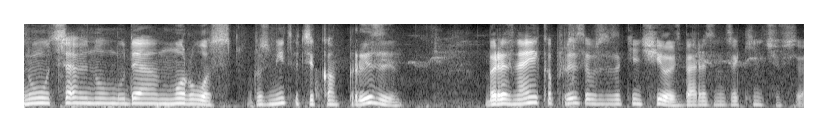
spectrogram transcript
Ну, це ну, буде мороз. Розумієте, ці капризи. Березневі капризи вже закінчились, березень закінчився.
